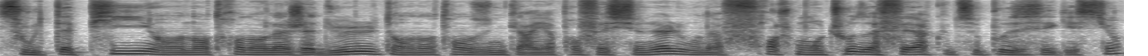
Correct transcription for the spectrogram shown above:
sous le tapis en entrant dans l'âge adulte, en entrant dans une carrière professionnelle où on a franchement autre chose à faire que de se poser ces questions.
